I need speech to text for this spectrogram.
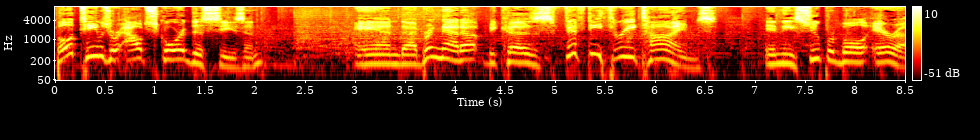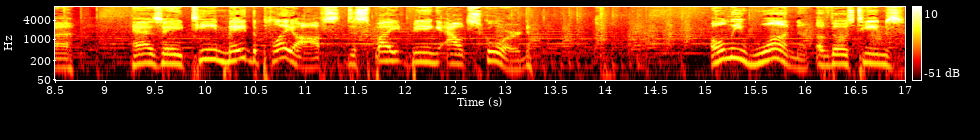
Both teams were outscored this season. And I bring that up because 53 times in the Super Bowl era has a team made the playoffs despite being outscored. Only one of those teams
